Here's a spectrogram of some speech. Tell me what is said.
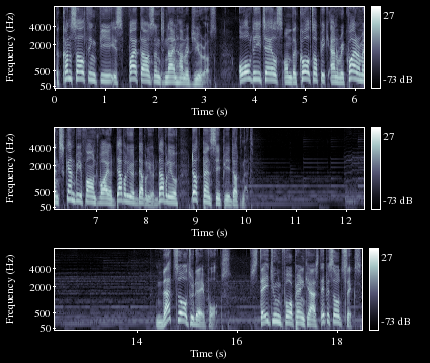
The consulting fee is 5900 euros. All details on the call topic and requirements can be found via www.pencp.net. That's all today, folks. Stay tuned for Pencast episode 6,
